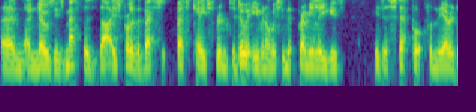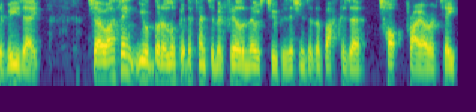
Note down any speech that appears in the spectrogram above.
and, and knows his methods. That is probably the best best case for him to do it. Even obviously the Premier League is is a step up from the Eredivisie. So I think you've got to look at defensive midfield and those two positions at the back as a top priority.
